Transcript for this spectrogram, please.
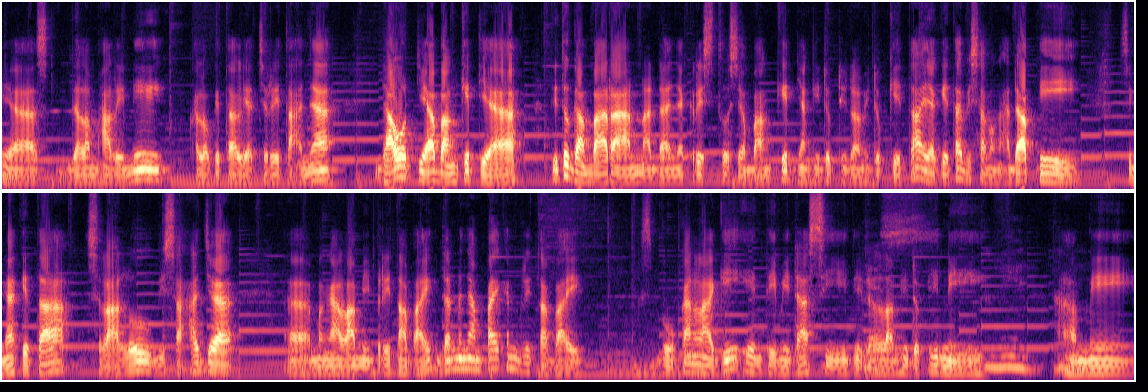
Ya, dalam hal ini kalau kita lihat ceritanya Daud ya bangkit ya. Itu gambaran adanya Kristus yang bangkit yang hidup di dalam hidup kita ya kita bisa menghadapi sehingga kita selalu bisa aja uh, mengalami berita baik dan menyampaikan berita baik bukan lagi intimidasi di dalam hidup ini. Amin. Amin.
